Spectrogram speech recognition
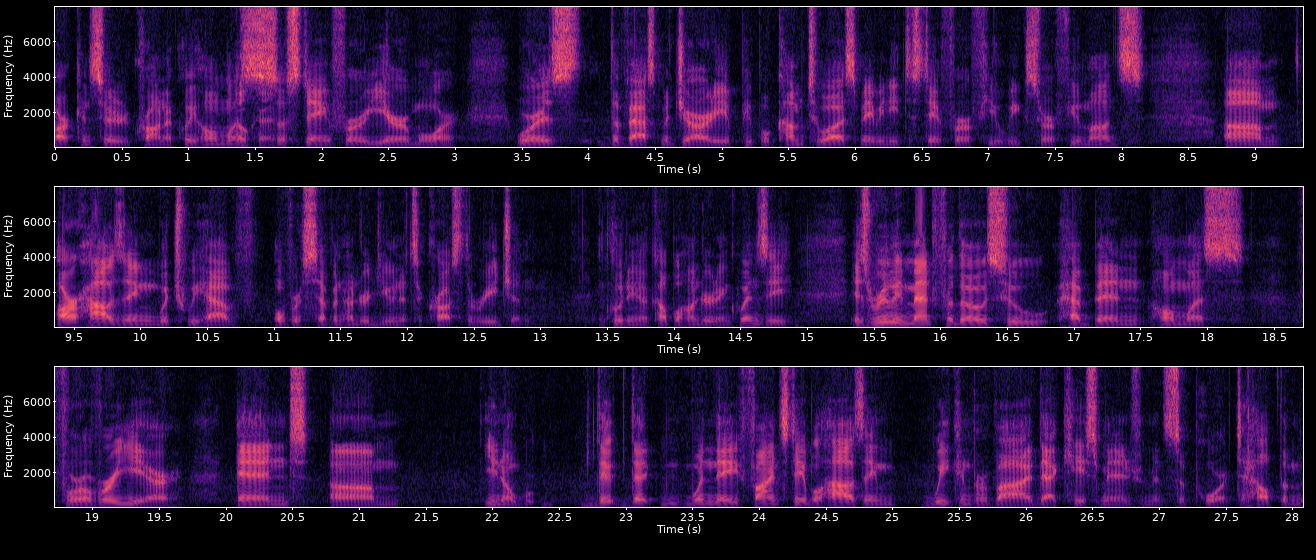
are considered chronically homeless, Okay. so staying for a year or more. whereas the vast majority of people come to us maybe need to stay for a few weeks or a few months. Um, our housing, which we have over 700 units across the region, including a couple hundred in Quincy, is really meant for those who have been homeless for over a year, and um, you know that, that when they find stable housing, we can provide that case management support to help them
